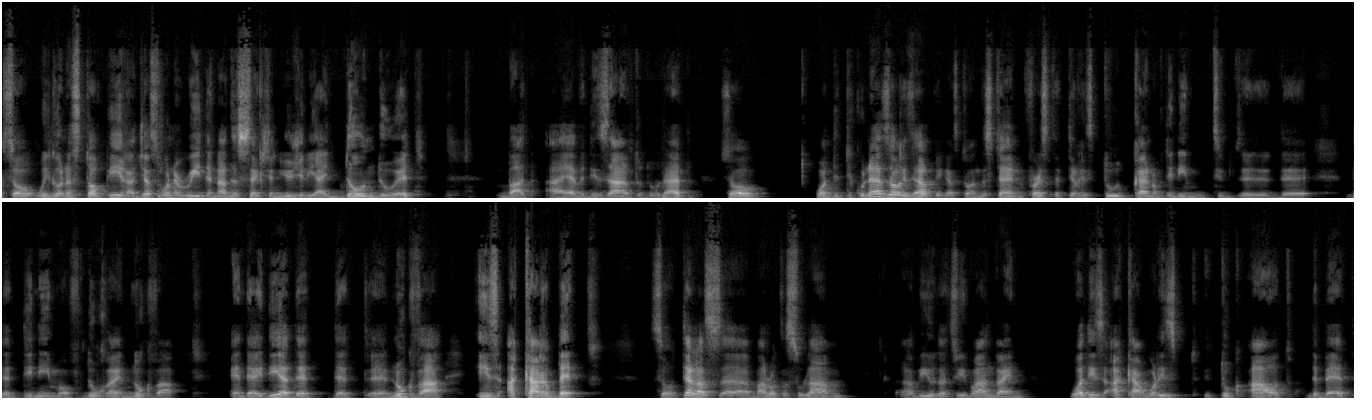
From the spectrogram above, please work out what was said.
So we're gonna stop here. I just want to read another section. Usually I don't do it, but I have a desire to do that. So what the Tikkun Azor is helping us to understand, first that there is two kind of dinim, the, the, the dinim of Ducha and Nukva, and the idea that, that uh, Nukva is Akar Bet. So tell us, uh, Malot Sulam, Rabbi Yehuda Tzvi Brandwein, what is Akar? What is took out the bet?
